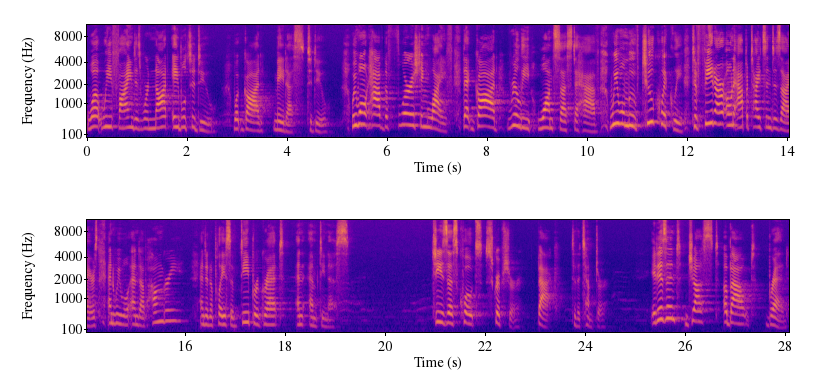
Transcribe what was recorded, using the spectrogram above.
what we find is we're not able to do what God made us to do. We won't have the flourishing life that God really wants us to have. We will move too quickly to feed our own appetites and desires, and we will end up hungry and in a place of deep regret and emptiness. Jesus quotes scripture back to the tempter. It isn't just about bread.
